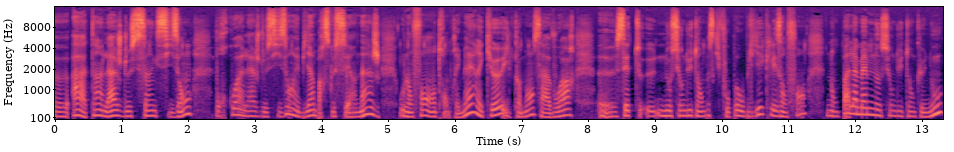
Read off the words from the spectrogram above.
euh, a atteint l'âge de 5-6 ans. Pourquoi l'âge de 6 ans? Eh bien parce que c'est un âge où l'enfant entre en primaire et qu'il commence à avoir euh, cette euh, notion du temps. Parce qu'il ne faut pas oublier que les enfants n'ont pas la même notion du temps que nous.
